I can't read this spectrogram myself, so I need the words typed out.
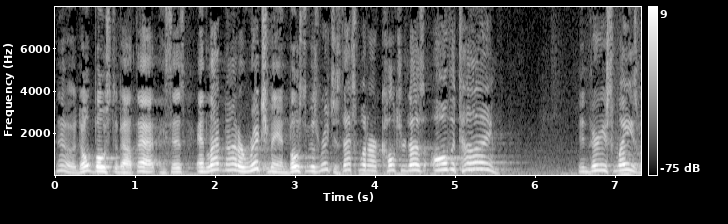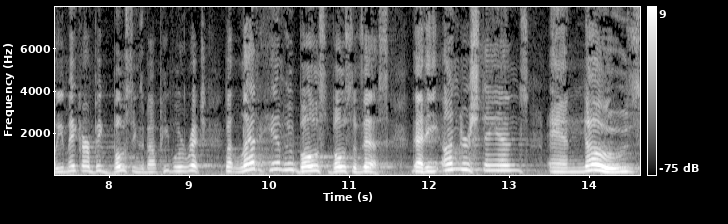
No, don't boast about that. He says, and let not a rich man boast of his riches. That's what our culture does all the time in various ways. We make our big boastings about people who are rich. But let him who boasts boast of this that he understands and knows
